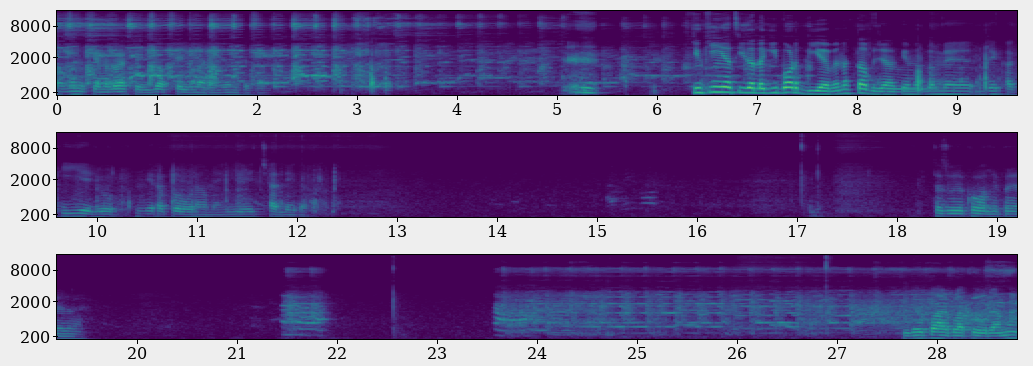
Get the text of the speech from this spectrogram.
हम उनके मतलब ऐसे ही गप्पे ही मारेंगे उनके साथ। क्योंकि ये चीज़ें लगी बढ़ दिया है ना तब जाके मतलब मैं देखा कि ये जो मेरा प्रोग्राम है ये चलेगा। तस्वीर कॉल नहीं पड़ेगा। फिर वो पार वाला प्रोग्राम है।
